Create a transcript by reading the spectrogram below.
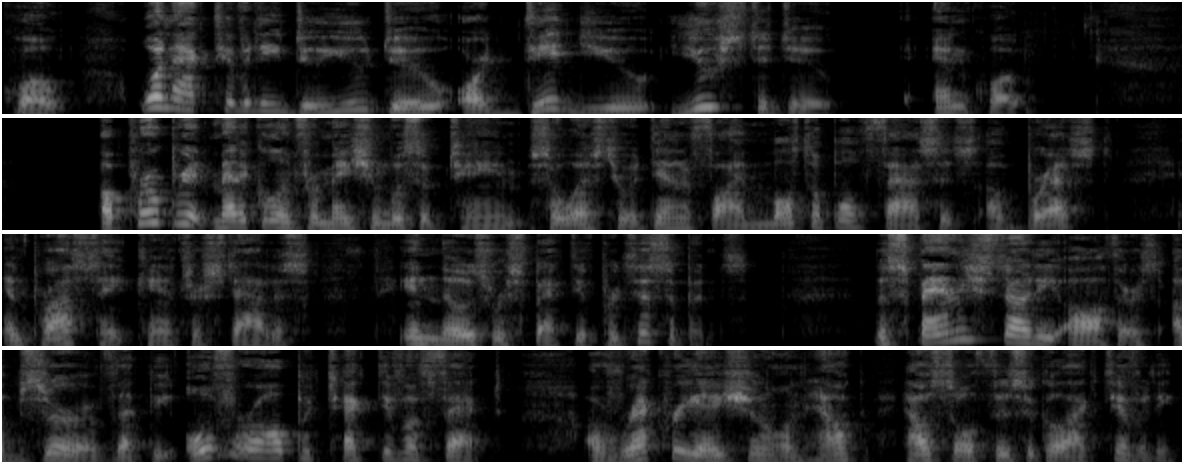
quote, what activity do you do or did you used to do? End quote. Appropriate medical information was obtained so as to identify multiple facets of breast and prostate cancer status in those respective participants. The Spanish study authors observed that the overall protective effect of recreational and household physical activity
